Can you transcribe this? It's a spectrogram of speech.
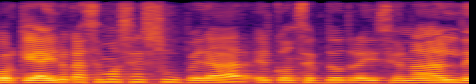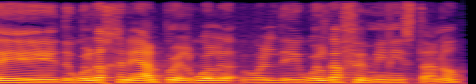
Porque ahí lo que hacemos es superar el concepto tradicional de, huelga general por el, de huelga feminista, ¿no?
